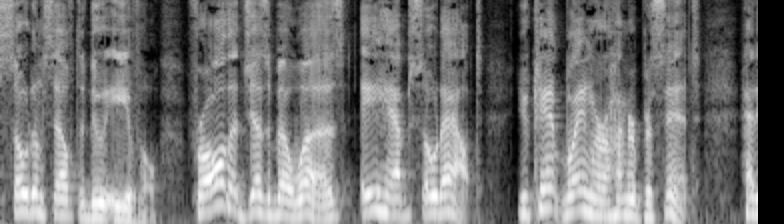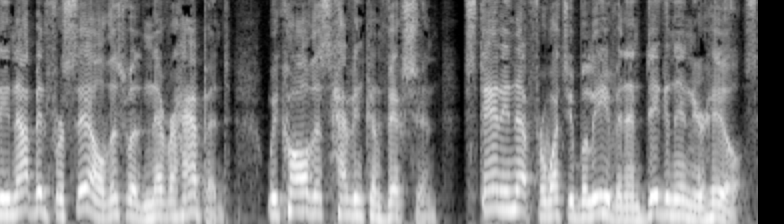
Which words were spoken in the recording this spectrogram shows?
sold himself to do evil. For all that Jezebel was, Ahab sold out. You can't blame her 100%. Had he not been for sale, this would have never happened. We call this having conviction, standing up for what you believe in and digging in your heels.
